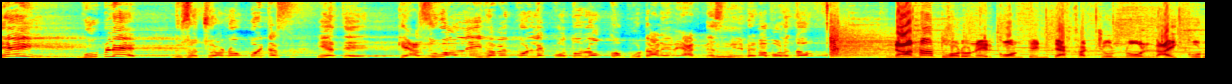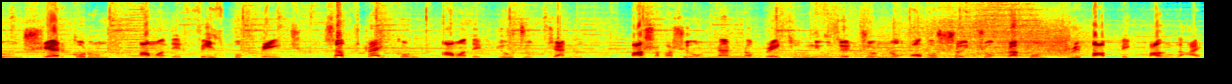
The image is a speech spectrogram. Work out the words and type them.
নেই বুবলেট দুশো চুরানব্বইটা ইয়েতে ক্যাজুয়াল এইভাবে করলে কত লক্ষ ভোটারের অ্যাড্রেস মিলবে না বলো তো? নানা ধরনের কন্টেন্ট দেখার জন্য লাইক করুন শেয়ার করুন আমাদের ফেসবুক পেজ সাবস্ক্রাইব করুন আমাদের ইউটিউব চ্যানেল পাশাপাশি অন্যান্য ব্রেকিং নিউজের জন্য অবশ্যই চোখ রাখুন রিপাবলিক বাংলায়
